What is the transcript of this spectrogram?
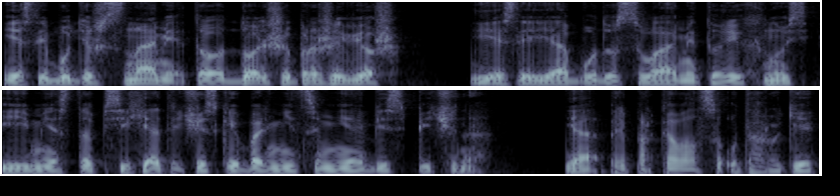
«Если будешь с нами, то дольше проживешь. Если я буду с вами, то рехнусь, и место в психиатрической больнице мне обеспечено». Я припарковался у дороги.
